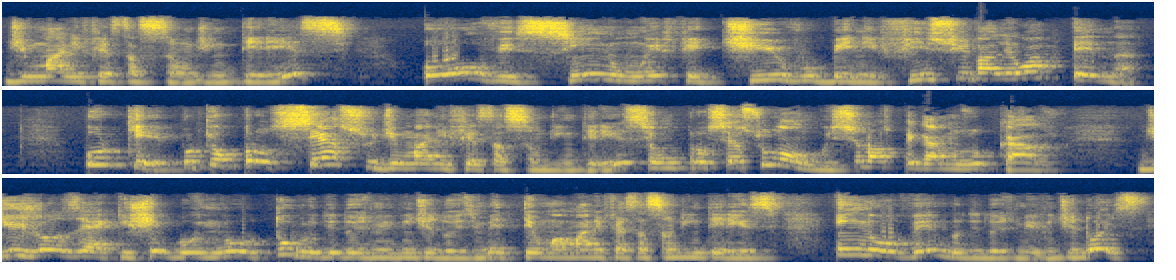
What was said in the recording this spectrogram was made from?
de manifestação de interesse, houve sim um efetivo benefício e valeu a pena. Por quê? Porque o processo de manifestação de interesse é um processo longo. E se nós pegarmos o caso de José, que chegou em outubro de 2022 e meteu uma manifestação de interesse em novembro de 2022,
